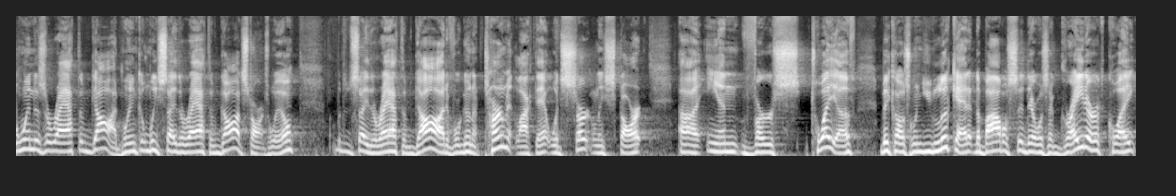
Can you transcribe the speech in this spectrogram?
when does the wrath of God? When can we say the wrath of God starts? Well, I would say the wrath of God, if we're going to term it like that, would certainly start uh, in verse 12 because when you look at it, the Bible said there was a great earthquake,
